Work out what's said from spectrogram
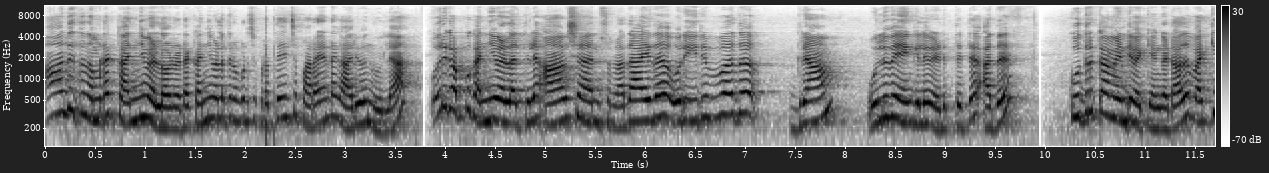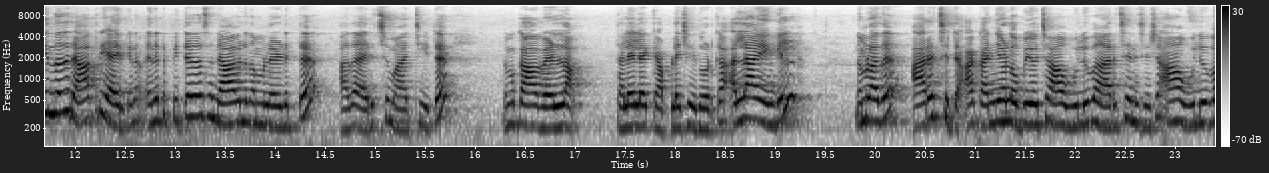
ആദ്യത്തെ നമ്മുടെ കഞ്ഞിവെള്ളമാണ് കേട്ടോ. കഞ്ഞിവെള്ളത്തിനെ കുറിച്ച് പ്രത്യേകിച്ച് പറയേണ്ട കാര്യമൊന്നുമില്ല. ഒരു കപ്പ് കഞ്ഞിവെള്ളത്തിൽ ആവശ്യാനുസരണം അതായത് ഒരു ഇരുപത് ഗ്രാം ഉലുവയെങ്കിലും എടുത്തിട്ട് അത് കുതിർക്കാൻ വേണ്ടി വെക്കാം കേട്ടോ. അത് വയ്ക്കുന്നത് രാത്രി ആയിരിക്കണം. എന്നിട്ട് പിറ്റേ ദിവസം രാവിലെ നമ്മൾ എടുത്ത് അത് അരിച്ചു മാറ്റിയിട്ട് നമുക്ക് ആ വെള്ളം തലയിലേക്ക് അപ്ലൈ ചെയ്ത് കൊടുക്കുക. അല്ല എങ്കിൽ നമ്മളത് അരച്ചിട്ട് ആ കഞ്ഞിവെള്ളം ഉപയോഗിച്ച് ആ ഉലുവ അരച്ചതിന് ശേഷം ആ ഉലുവ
